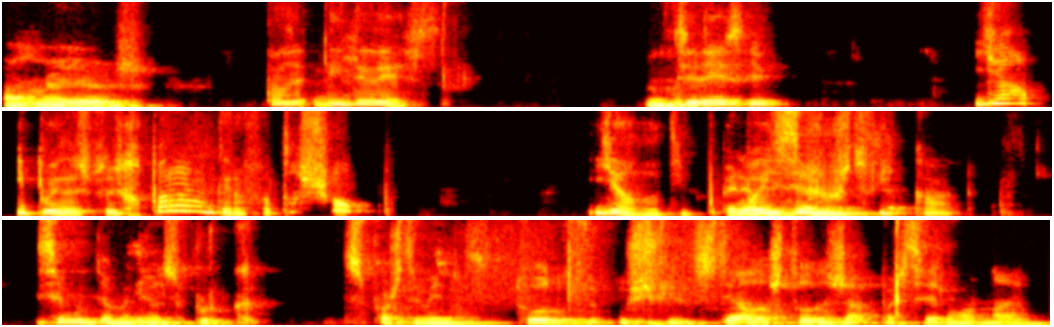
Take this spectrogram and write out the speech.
Oh meu Deus. A- Entendeste? Entendi, sim. Yeah. E depois as pessoas repararam que era Photoshop. E ela, tipo, mas veio-se a justificar. Isso é muito amanhoso, porque supostamente todos os filhos delas, todas já apareceram online.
